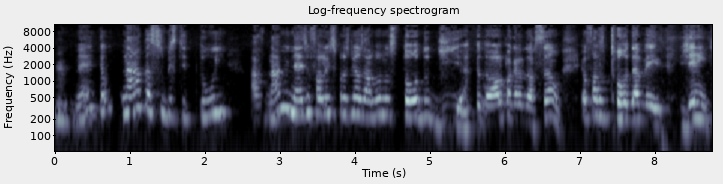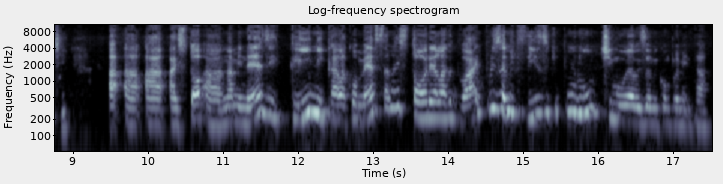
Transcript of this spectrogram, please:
Hum. Né? Então, nada substitui. A, na amnésia, eu falo isso para os meus alunos todo dia. Eu dou aula para graduação, eu falo toda vez. Gente, a, a, a, a, anamnese clínica, ela começa na história, ela vai para o exame físico e por último é o exame complementar.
